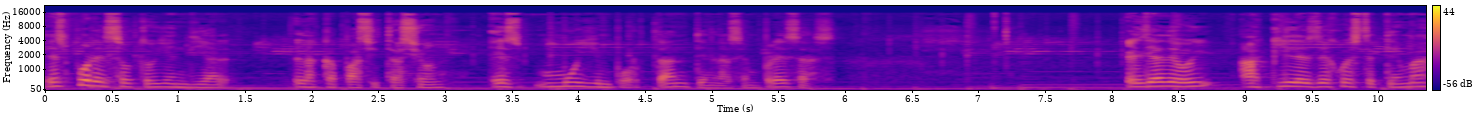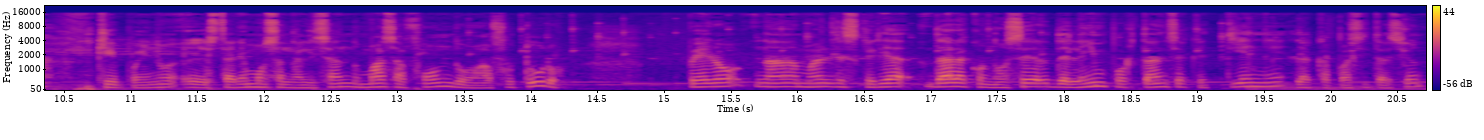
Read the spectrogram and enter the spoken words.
Es por eso que hoy en día la capacitación es muy importante en las empresas. El día de hoy aquí les dejo este tema que bueno estaremos analizando más a fondo a futuro. Pero nada más les quería dar a conocer de la importancia que tiene la capacitación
